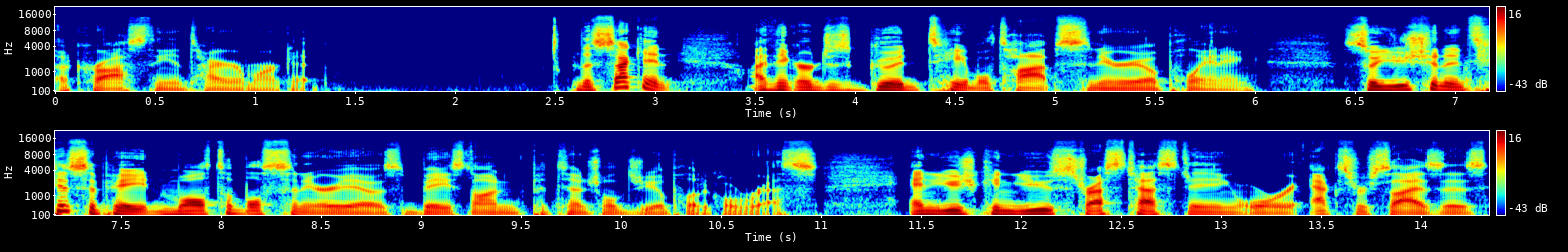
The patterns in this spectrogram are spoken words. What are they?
across the entire market. The second, I think, are just good tabletop scenario planning. So you should anticipate multiple scenarios based on potential geopolitical risks. And you can use stress testing or exercises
